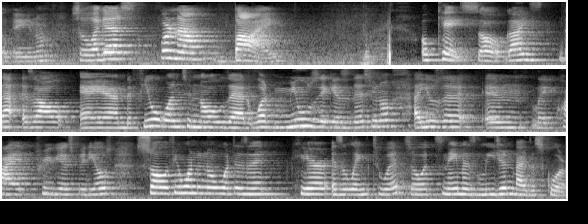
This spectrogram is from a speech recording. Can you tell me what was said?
Okay, you know. So I guess for now, bye. Okay, so guys, that is all. And if you want to know that what music is this, you know, I use it in like quiet previous videos. So if you want to know what is it, here is a link to it. So its name is Legend by the Score.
